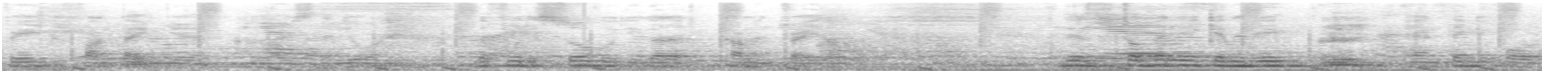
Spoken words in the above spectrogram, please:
very fun time here at Yes. the new one. The food is so good. You gotta come and try it out. This is Yes. Chobani Kennedy, and thank you for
